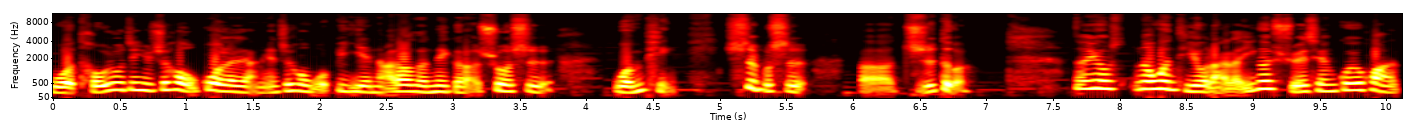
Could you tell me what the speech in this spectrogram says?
我投入进去之后，过了两年之后，我毕业拿到的那个硕士文凭，是不是呃值得？那又那问题又来了，一个学前规划，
